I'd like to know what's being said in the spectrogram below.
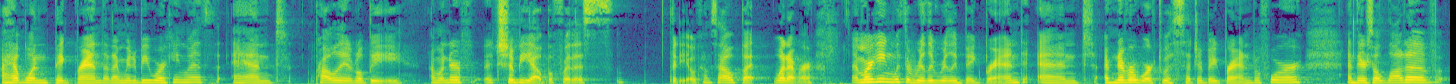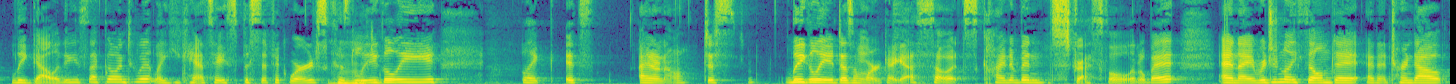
I have one big brand that I'm going to be working with, and probably it'll be. I wonder if it should be out before this video comes out, but whatever. I'm working with a really, really big brand, and I've never worked with such a big brand before. And there's a lot of legalities that go into it. Like, you can't say specific words because mm-hmm. legally, like, it's, I don't know, just legally it doesn't work, I guess. So it's kind of been stressful a little bit. And I originally filmed it, and it turned out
